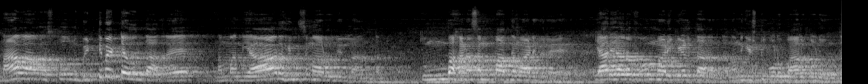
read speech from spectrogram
ನಾವು ಆ ವಸ್ತುವನ್ನು ಬಿಟ್ಟುಬಿಟ್ಟೆವು ಅಂತಾದರೆ ನಮ್ಮನ್ನು ಯಾರು ಹಿಂಸೆ ಮಾಡುವುದಿಲ್ಲ ಅಂತ. ತುಂಬ ಹಣ ಸಂಪಾದನೆ ಮಾಡಿದರೆ ಯಾರ್ಯಾರು ಫೋನ್ ಮಾಡಿ ಕೇಳ್ತಾರಂತ ಇಷ್ಟು ಕೊಡು, ಪಾಲು ಕೊಡು ಅಂತ.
